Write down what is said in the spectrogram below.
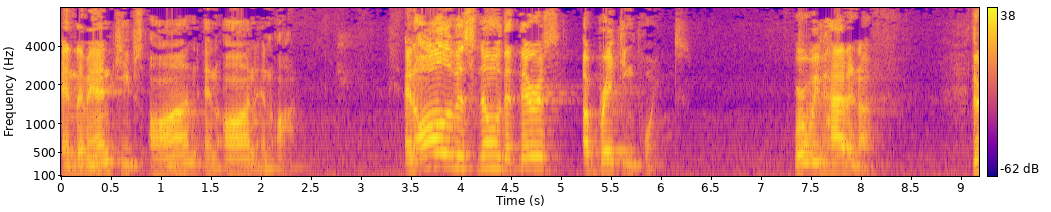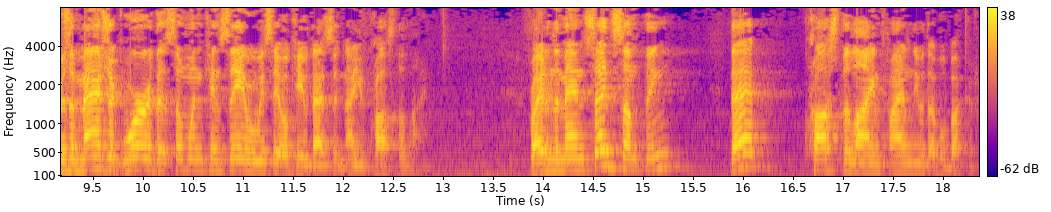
And the man keeps on and on and on. And all of us know that there's a breaking point where we've had enough. There's a magic word that someone can say where we say, okay, that's it, now you've crossed the line. Right? And the man said something that crossed the line finally with Abu Bakr.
